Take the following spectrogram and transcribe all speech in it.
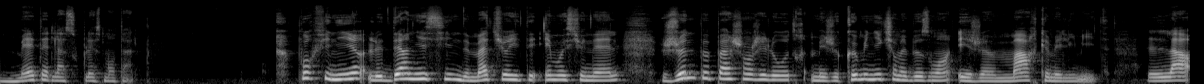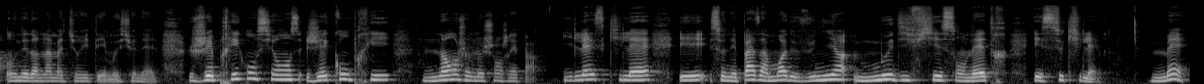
mettez de la souplesse mentale. Pour finir, le dernier signe de maturité émotionnelle, je ne peux pas changer l'autre, mais je communique sur mes besoins et je marque mes limites. Là, on est dans la maturité émotionnelle. J'ai pris conscience, j'ai compris, non, je ne le changerai pas il est ce qu'il est et ce n'est pas à moi de venir modifier son être et ce qu'il est. Mais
